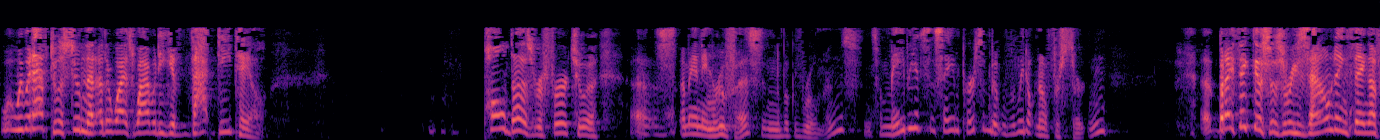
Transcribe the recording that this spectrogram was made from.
We would have to assume that, otherwise, why would he give that detail? Paul does refer to a, a, a, man named Rufus in the book of Romans. And so maybe it's the same person, but we don't know for certain. But I think this is a resounding thing of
